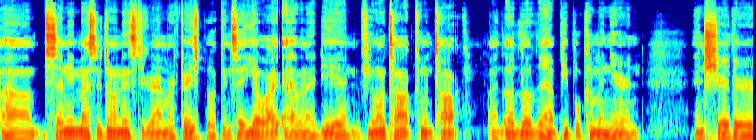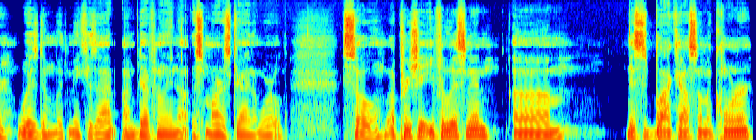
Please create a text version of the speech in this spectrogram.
um, send me a message on Instagram or Facebook and say, "Yo, I, I have an idea." And if you want to talk, come and talk. I'd, I'd love to have people come in here and and share their wisdom with me because I'm, I'm definitely not the smartest guy in the world. So I appreciate you for listening. Um, this is Black House on the Corner,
